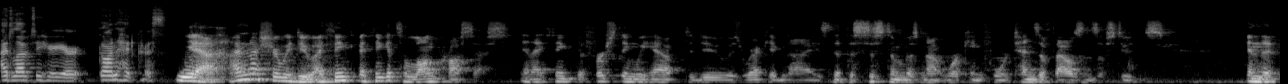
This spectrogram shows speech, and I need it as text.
I'd love to hear your. Go on ahead, Chris. Yeah, I'm not sure we do. I think I think it's a long process, and I think the first thing we have to do is recognize that the system was not working for tens of thousands of students, and the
